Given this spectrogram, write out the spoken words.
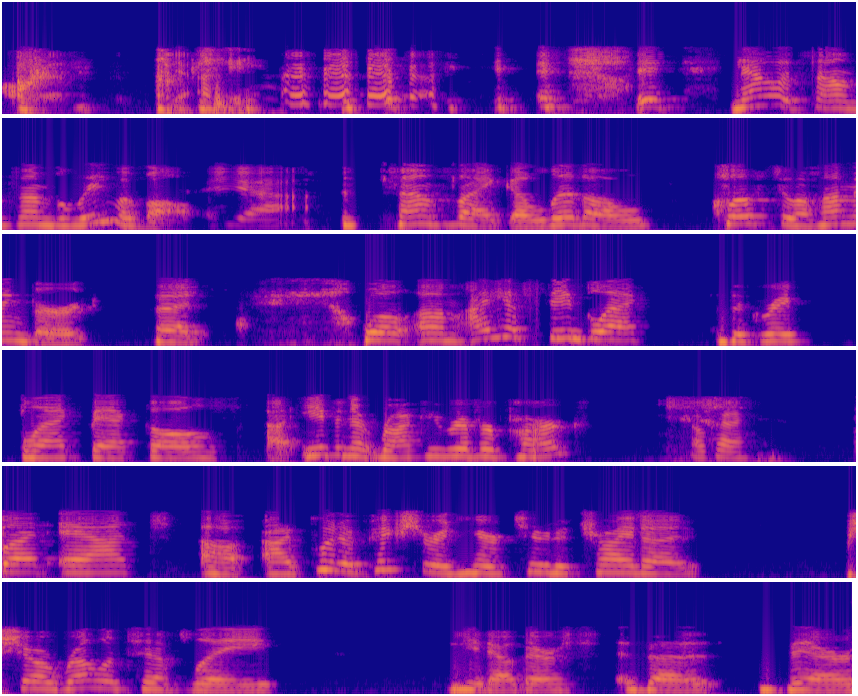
pollen. Okay. it, now it sounds unbelievable. yeah. It sounds like a little close to a hummingbird. But well, um, I have seen black the great blackback gulls uh, even at Rocky River Park. Okay. But at uh, I put a picture in here too to try to show relatively, you know, their the their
